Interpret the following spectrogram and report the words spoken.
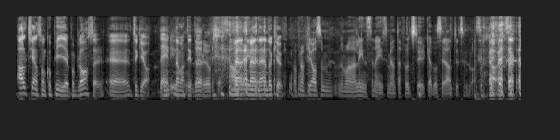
allt känns som kopior på Blaser, eh, tycker jag. Det är det ju. När man Det är tittar. det också. Men, men ändå kul. Och framför jag som, när man har linserna i som jag inte har full styrka, då ser allt ut som glas. Ja, exakt.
